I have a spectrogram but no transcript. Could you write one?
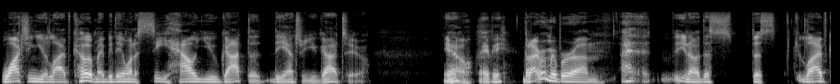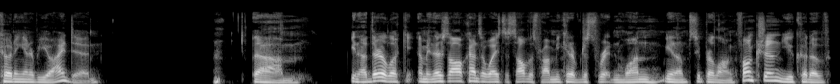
watching you live code. Maybe they want to see how you got the the answer you got to. You know, maybe. but I remember, um, I, you know, this this live coding interview I did. Um, you know, they're looking. I mean, there's all kinds of ways to solve this problem. You could have just written one, you know, super long function. You could have,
